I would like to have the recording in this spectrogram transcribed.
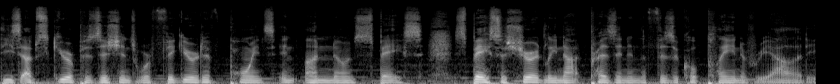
These obscure positions were figurative points in unknown space, space assuredly not present in the physical plane of reality,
